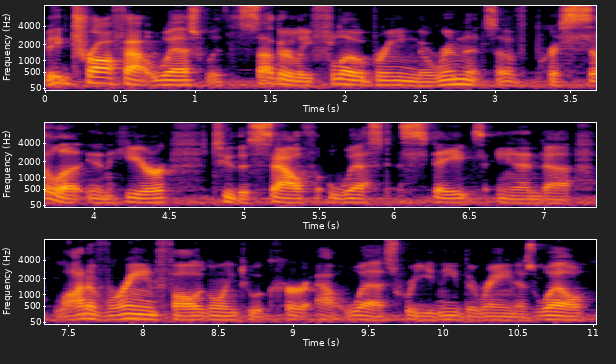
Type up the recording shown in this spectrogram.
Big trough out west with southerly flow bringing the remnants of Priscilla in here to the southwest states and uh, a lot of rainfall going to occur out west where you need the rain as well.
